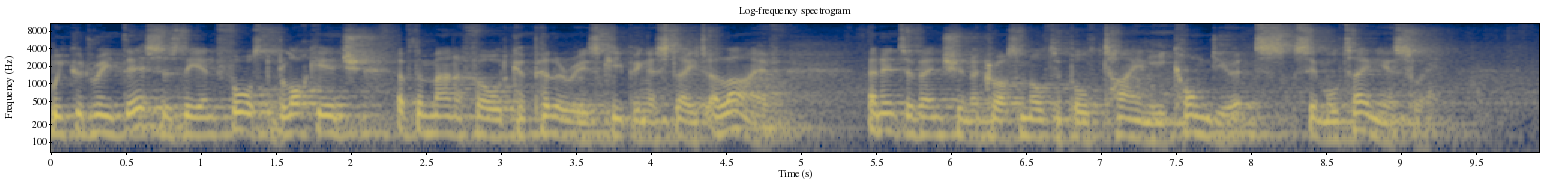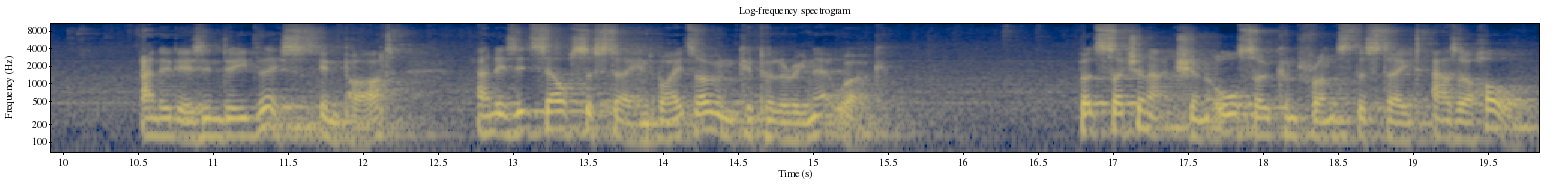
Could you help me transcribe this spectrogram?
We could read this as the enforced blockage of the manifold capillaries keeping a state alive, an intervention across multiple tiny conduits simultaneously. And it is indeed this, in part, and is itself sustained by its own capillary network. But such an action also confronts the state as a whole.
